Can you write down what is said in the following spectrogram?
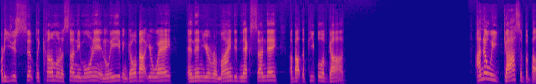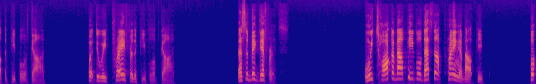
Or do you just simply come on a Sunday morning and leave and go about your way, and then you're reminded next Sunday about the people of God? I know we gossip about the people of God, but do we pray for the people of God? That's a big difference. When we talk about people, that's not praying about people. But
